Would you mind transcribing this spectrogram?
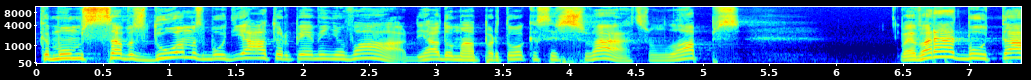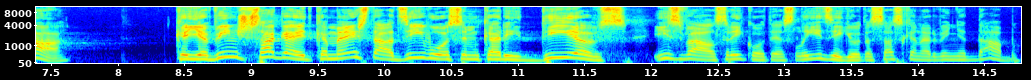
ka mums savas domas būtu jātur pie viņa vārda, jādomā par to, kas ir svēts un labs. Vai varētu būt tā, ka, ja viņš sagaida, ka mēs tā dzīvosim, ka arī Dievs izvēlas rīkoties līdzīgi, jo tas saskan ar viņa dabu?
